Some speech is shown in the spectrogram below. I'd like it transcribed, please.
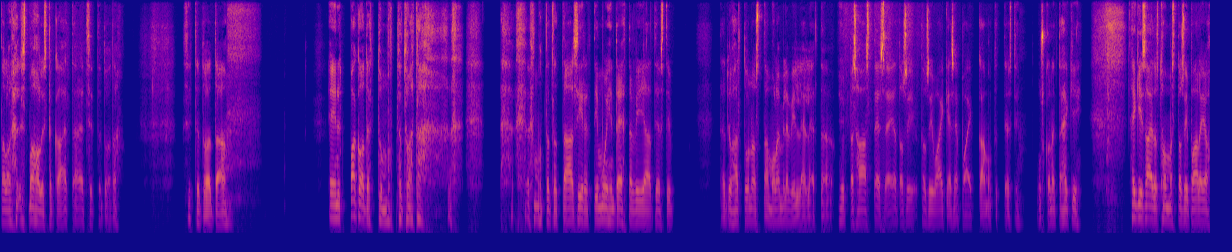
taloudellisesti mahdollistakaan, että, että sitten tuota, sitten tuota, ei nyt pakotettu, mutta tuota, mutta tota, siirrettiin muihin tehtäviin ja tietysti täytyy hattuun nostaa molemmille Villeille, että hyppäs haasteeseen ja tosi, tosi vaikeaseen paikkaan, mutta tietysti uskon, että hekin, hekin sai tuosta hommasta tosi paljon,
